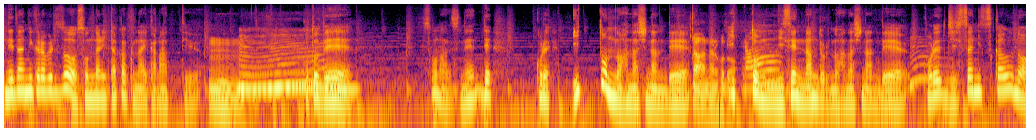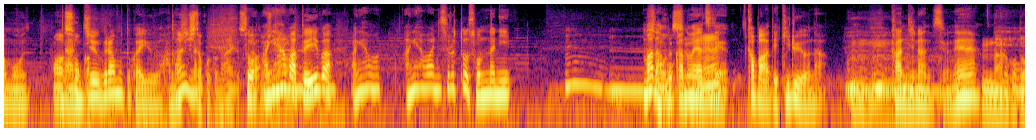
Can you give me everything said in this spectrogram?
値段に比べるとそんなに高くないかなっていううん。ことでそうなんですね。でこれ1トンの話なんであなるほど。1トン2000何ドルの話なんでこれ実際に使うのはもう何十グラムとかいう話大したなんことないですね。そう上げ幅といえば上げ幅上げ幅にするとそんなにまだ他のやつでカバーできるようなうん感じなんですよね。なるほど。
